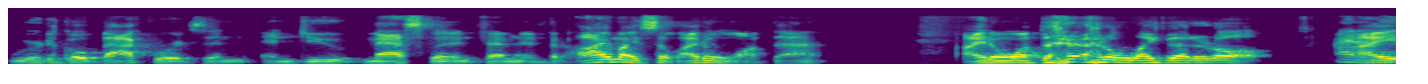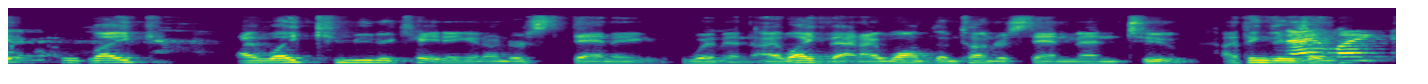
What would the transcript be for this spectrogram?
we were to go backwards and, and do masculine and feminine. But I myself, I don't want that. I don't want that. I don't like that at all. I don't I like I like communicating and understanding women. I like that. And I want them to understand men too. I think there's. And I a like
